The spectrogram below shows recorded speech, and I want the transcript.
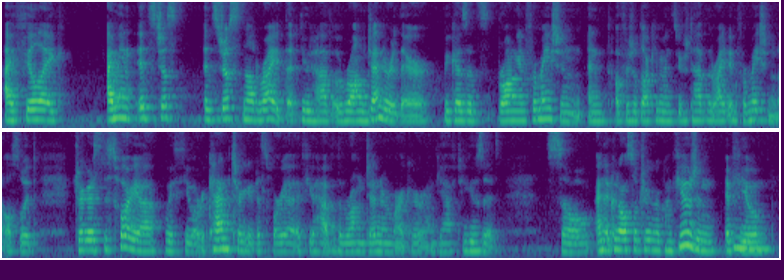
I feel like, I mean, it's just it's just not right that you'd have a wrong gender there because it's wrong information and official documents you should have the right information. And also it triggers dysphoria with you or can trigger dysphoria if you have the wrong gender marker and you have to use it. So and it could also trigger confusion if you mm.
